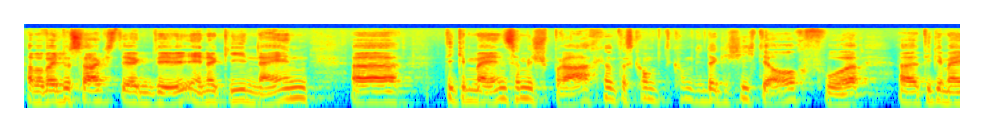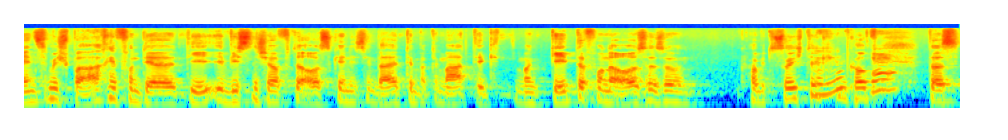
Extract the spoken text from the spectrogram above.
Aber weil du sagst irgendwie Energie, nein, äh, die gemeinsame Sprache, und das kommt, kommt in der Geschichte auch vor, äh, die gemeinsame Sprache, von der die Wissenschaftler ausgehen, ist in Wahrheit die Mathematik. Man geht davon aus, also habe ich das richtig mhm, im Kopf, ja. dass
